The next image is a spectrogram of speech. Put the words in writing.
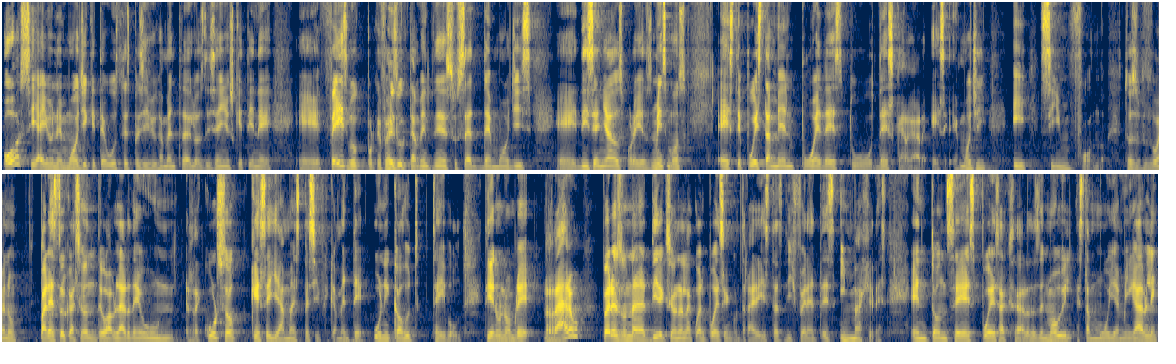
O si hay un emoji que te guste específicamente de los diseños que tiene eh, Facebook, porque Facebook también tiene su set de emojis eh, diseñados por ellos mismos, este, pues también puedes tú descargar ese emoji y sin fondo. Entonces, pues bueno, para esta ocasión te voy a hablar de un recurso que se llama específicamente Unicode Table. Tiene un nombre raro, pero es una dirección en la cual puedes encontrar estas diferentes imágenes. Entonces puedes acceder desde el móvil, está muy amigable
